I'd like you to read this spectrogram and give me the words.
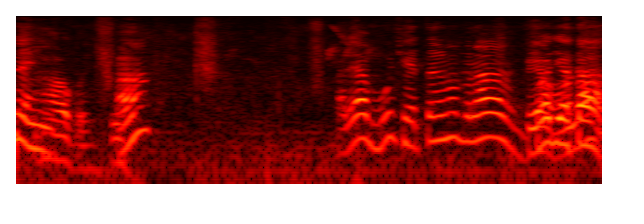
નહીં. હા ભાઈ. હા? અરે હું ખેતરમાં પેલા ભેગા હતા.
